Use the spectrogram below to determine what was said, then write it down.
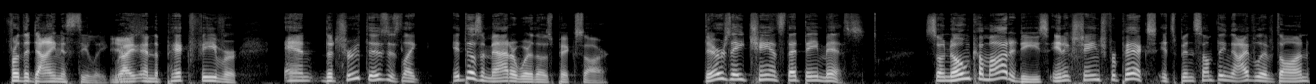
for the dynasty league, Yes. right? And the pick fever. And the truth is, is like it doesn't matter where those picks are. There's a chance that they miss. So known commodities in exchange for picks, it's been something that I've lived on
